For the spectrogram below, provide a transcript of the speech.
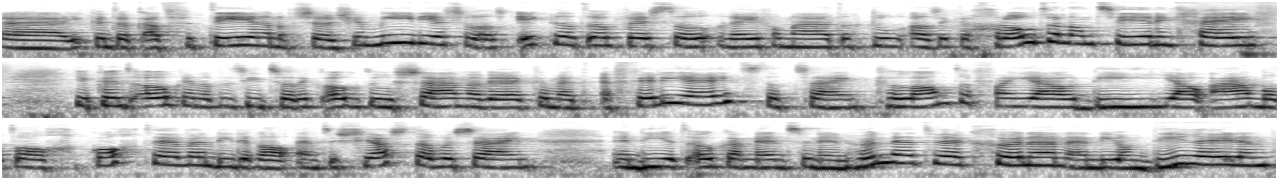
Uh, je kunt ook adverteren op social media, zoals ik dat ook best wel regelmatig doe als ik een grote lancering geef. Je kunt ook, en dat is iets wat ik ook doe, samenwerken met affiliates. Dat zijn klanten van jou die jouw aanbod al gekocht hebben, die er al enthousiast over zijn en die het ook aan mensen in hun netwerk gunnen en die om die reden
